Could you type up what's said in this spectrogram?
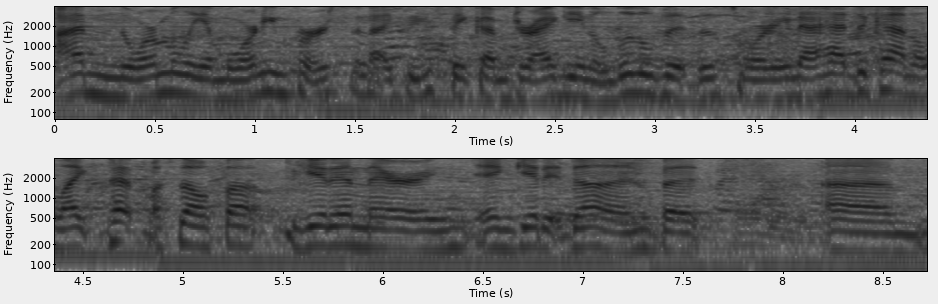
I'm normally a morning person. I do think I'm dragging a little bit this morning. I had to kind of like pep myself up to get in there and, and get it done, but. Um,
